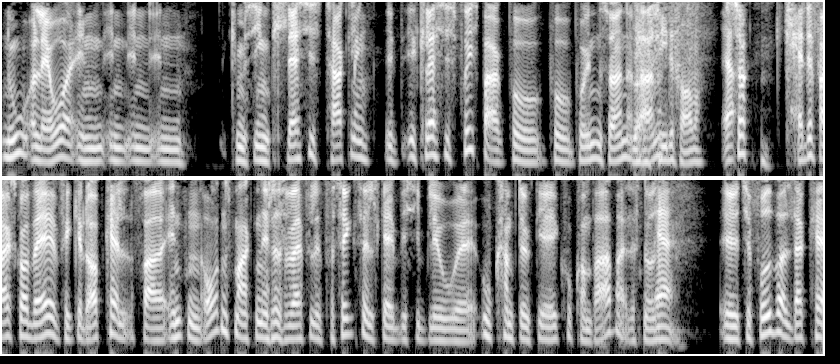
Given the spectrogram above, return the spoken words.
nu og laver en, en, en, en kan man sige, en klassisk takling, et, et klassisk frispark på, på, på enten Søren eller Arne, se det for mig. Ja. så kan det faktisk godt være, at jeg fik et opkald fra enten ordensmagten, eller så i hvert fald et forsikringsselskab, hvis I blev øh, ukampdygtige og ikke kunne komme på arbejde og sådan noget. Ja. Øh, til fodbold, der kan,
